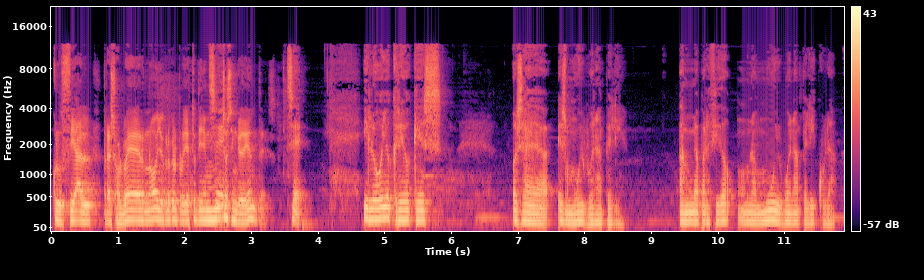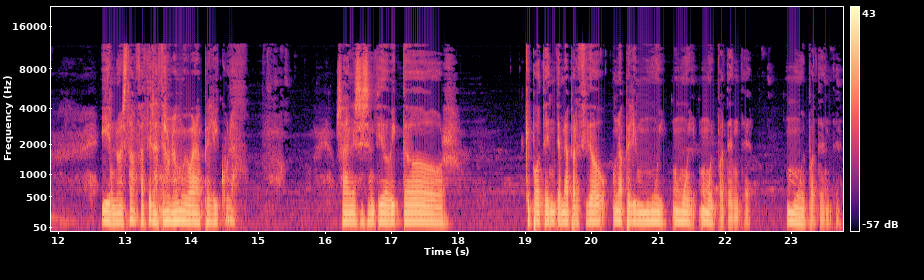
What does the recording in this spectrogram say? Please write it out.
crucial resolver, ¿no? Yo creo que el proyecto tiene Sí. muchos ingredientes. Sí. Y luego yo creo que es, o sea, es muy buena peli. A mí me ha parecido una muy buena película. Y no es tan fácil hacer una muy buena película. O sea, en ese sentido, Víctor, qué potente. Me ha parecido una peli muy, muy, muy potente. Muy potente.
